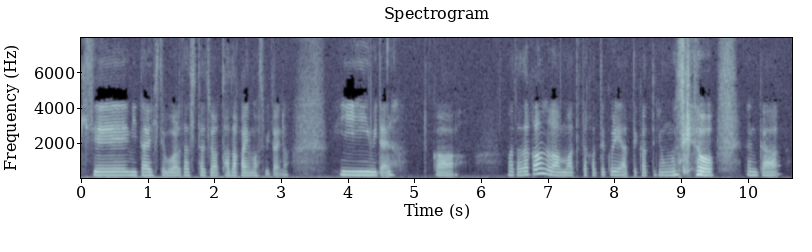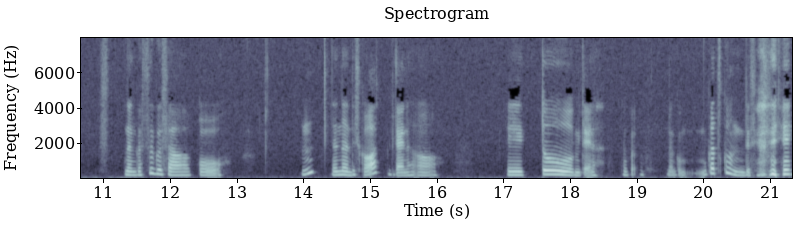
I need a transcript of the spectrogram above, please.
規制に対して私たちは戦いますみたいな「いい」みたいな。とかまあ戦うのはまあ戦ってくれやって勝手に思うんですけどなんかなんかすぐさこう「ん？何なんですか?」みたいな。えー、っとみたいな。なんかなんかムカつくんですよね。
